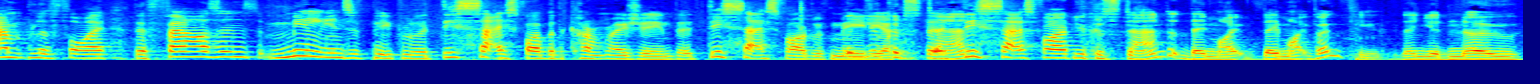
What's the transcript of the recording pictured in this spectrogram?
amplify the thousands, millions of people who are dissatisfied with the current regime, that are dissatisfied with But media, you could that are dissatisfied. You could stand. They might they might vote for you. Then you'd know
